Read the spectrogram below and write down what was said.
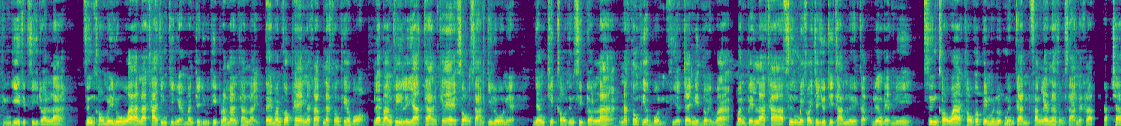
23-24 ดอลลาร์ซึ่งเขาไม่รู้ว่าราคาจริงๆอะมันจะอยู่ที่ประมาณเท่าไหร่ แต่มันก็แพงนะครับนักท่องเที่ยวบอก และบางทีระยะทางแค่ 2-3 กิโลเนี่ย ยังคิดเขาถึง 10 ดอลลาร์ นักท่องเที่ยวบ่นเสียใจนิดหน่อยว่า มันเป็นราคาซึ่งไม่ค่อยจะยุติธรรมเลยกับเรื่องแบบนี้ ซึ่งเขาว่าเขาก็เป็นมนุษย์เหมือนกันฟังแล้วน่าสงสารนะครับ กับชาว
